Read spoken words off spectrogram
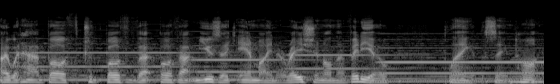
I would have both both that both that music and my narration on that video playing at the same time.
